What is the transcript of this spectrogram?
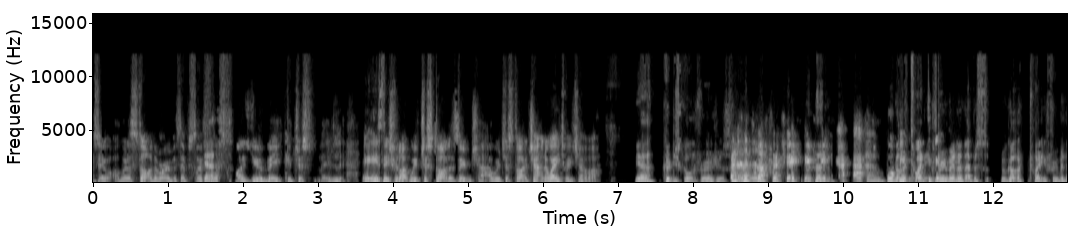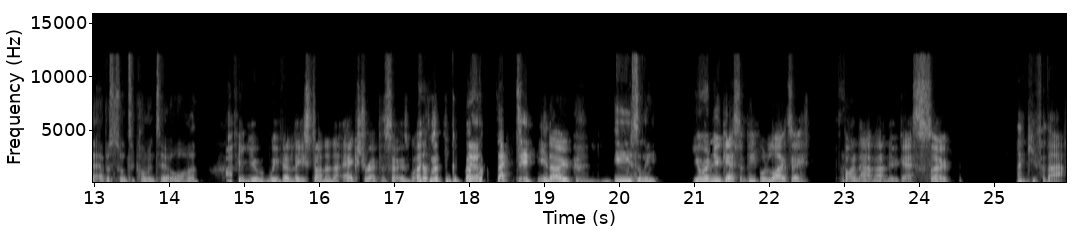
say what, I'm going to start the Romans episode Yes. four. You and me could just, it is literally like we've just started a Zoom chat and we've just started chatting away to each other. yeah, could just go on for ages. Yeah. well, We've got a people want to 23 get- minute episode. We've got a 23 minute episode to commentate over. I think you we've at least done an extra episode as well. Yeah. you know, Easily. you're a new guest and people like to find out about new guests. So thank you for that.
